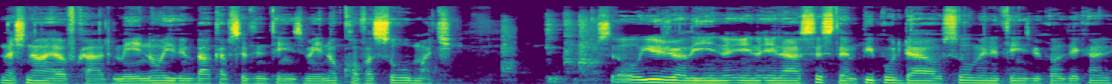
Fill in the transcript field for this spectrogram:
national health card may not even back up certain things may not cover so much so usually in, in in our system, people die of so many things because they can't,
